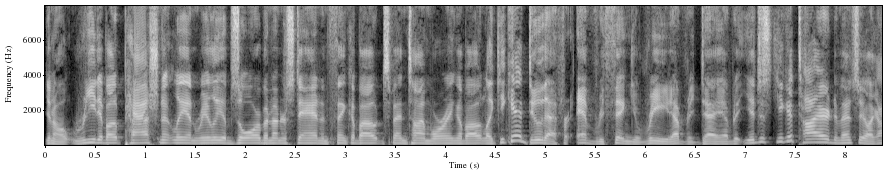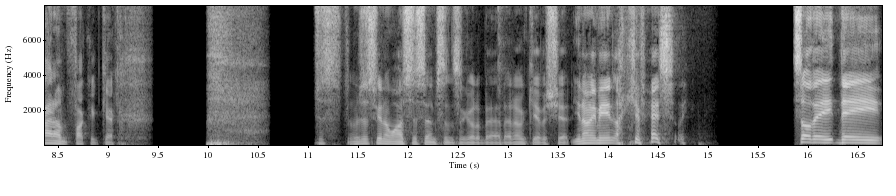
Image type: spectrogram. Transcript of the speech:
you know, read about passionately and really absorb and understand and think about, spend time worrying about. Like you can't do that for everything you read every day. Every you just you get tired eventually you're like, I don't fucking care. Just I'm just gonna watch The Simpsons and go to bed. I don't give a shit. You know what I mean? Like eventually. So they they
